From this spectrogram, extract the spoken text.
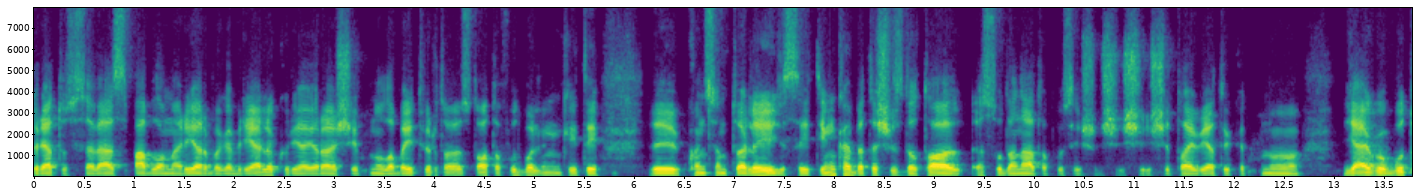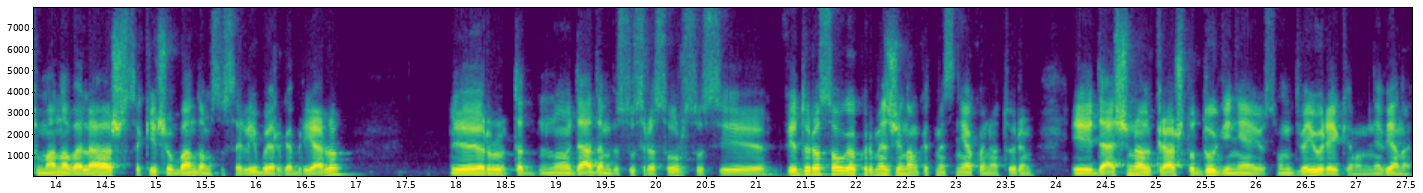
turėtų savęs Pablo Marija arba Gabrielė, kurie yra šiaip nu, labai tvirto stoto futbolininkai, tai e, konceptualiai jisai tinka, bet aš vis dėlto esu Donato pusėje šitoj vietoj, kad nu, jeigu būtų mano valia, aš sakyčiau, bandom su Salyba ir Gabrieliu Ir tad, nu, dedam visus resursus į vidurio saugą, kur mes žinom, kad mes nieko neturim, į dešinio krašto du gynėjus, mums dviejų reikia, mums ne vieno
